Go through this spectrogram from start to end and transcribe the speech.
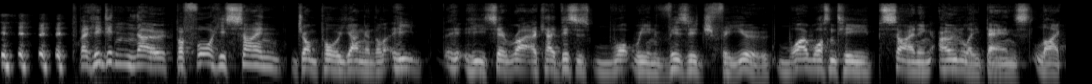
But he didn't know before he signed John Paul Young and the, he he said, right, okay, this is what we envisage for you. Why wasn't he signing only bands like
